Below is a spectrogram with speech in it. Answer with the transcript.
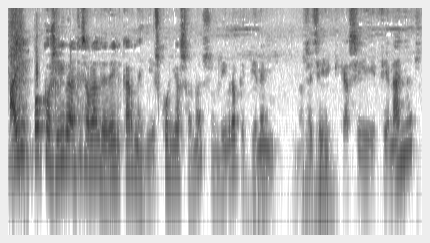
Hay pocos libros, antes hablar de Dale Carnegie, es curioso, ¿no? Es un libro que tiene, no sé si casi 100 años,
